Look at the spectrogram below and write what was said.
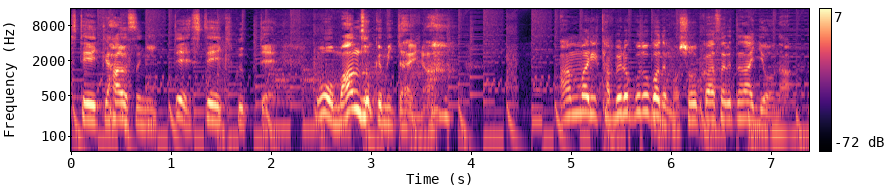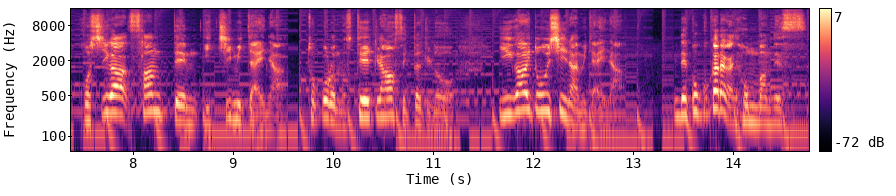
ステーキハウスに行ってステーキ食っておお満足みたいな。あんまり食べログどこでも紹介されてないような星が3.1みたいなところのステーキハウス行ったけど意外と美味しいなみたいな。でここからがね本番です。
